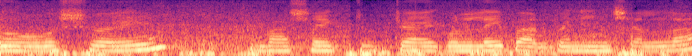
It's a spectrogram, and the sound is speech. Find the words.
তো অবশ্যই বাসায় একটু ট্রাই করলেই পারবেন ইনশাল্লাহ।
